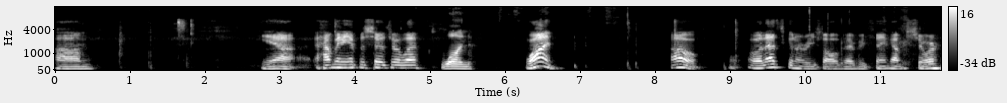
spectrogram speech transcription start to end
um, yeah. How many episodes are left? One. One. Oh, well, that's going to resolve everything, I'm sure.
